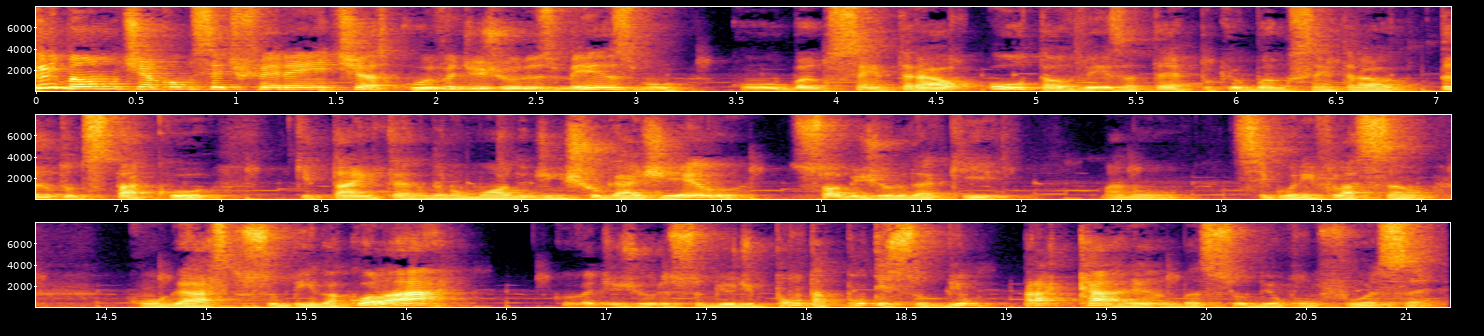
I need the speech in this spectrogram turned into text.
Climão não tinha como ser diferente, a curva de juros mesmo com o Banco Central, ou talvez até porque o Banco Central tanto destacou que está entrando no modo de enxugar gelo, sobe juro daqui, mas não segura inflação, com o gasto subindo a colar, a curva de juros subiu de ponta a ponta e subiu pra caramba, subiu com força.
